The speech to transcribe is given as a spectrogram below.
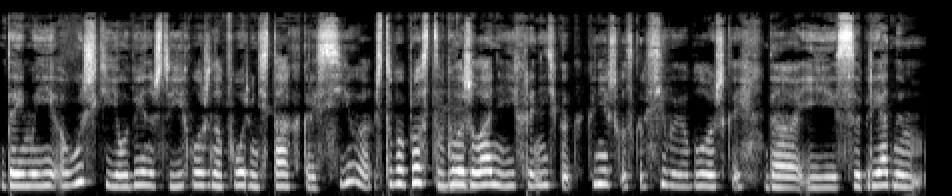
Да и мои аушки, я уверена, что их можно оформить так красиво, чтобы просто было Мгм. желание их хранить как книжку с красивой обложкой. Да, и с приятным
